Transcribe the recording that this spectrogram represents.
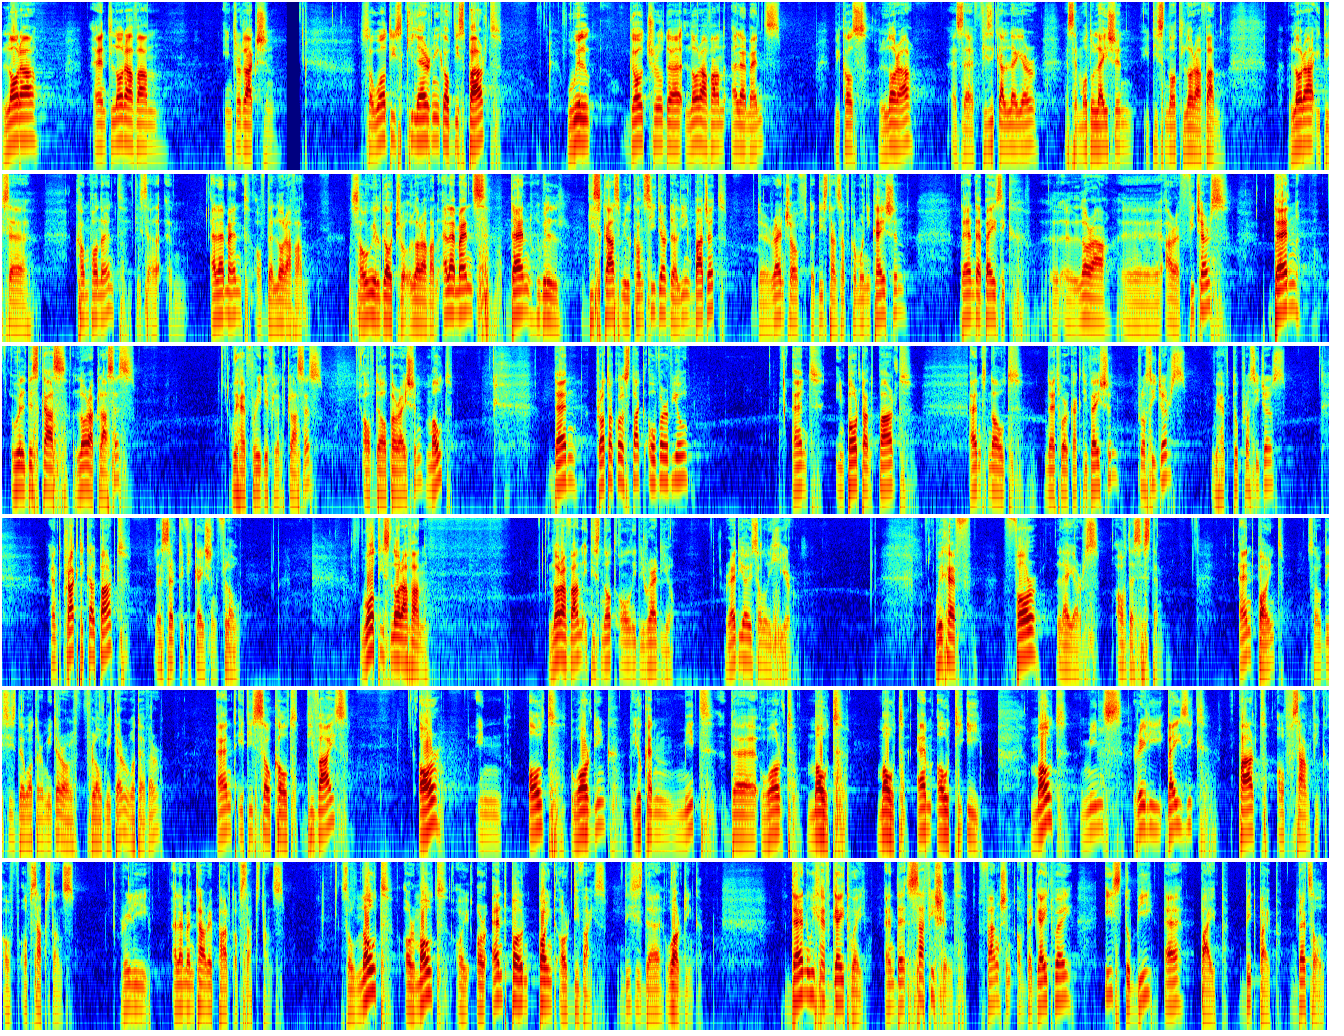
LoRa and LoRaWAN introduction. So what is key learning of this part? We'll go through the LoRaWAN elements because LoRa as a physical layer, as a modulation, it is not LoRaWAN. LoRa, it is a component, it is a, an element of the LoRaWAN. So we'll go through LoRaWAN elements, then we will discuss, we'll consider the link budget, the range of the distance of communication, then the basic uh, LoRa uh, RF features. Then we'll discuss LoRa classes. We have three different classes of the operation mode. Then protocol stack overview and important part end node network activation procedures. We have two procedures. And practical part, the certification flow. What is LoRaWAN? LoRaWAN, it is not only the radio. Radio is only here. We have four layers of the system. Endpoint, so this is the water meter or flow meter, whatever. And it is so-called device, or in old wording, you can meet the word mote, mote, M-O-T-E. Mote means really basic part of something, of, of substance, really elementary part of substance. So node or mote or, or endpoint point or device. This is the wording. Then we have gateway and the sufficient function of the gateway is to be a pipe, bit pipe. That's all.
